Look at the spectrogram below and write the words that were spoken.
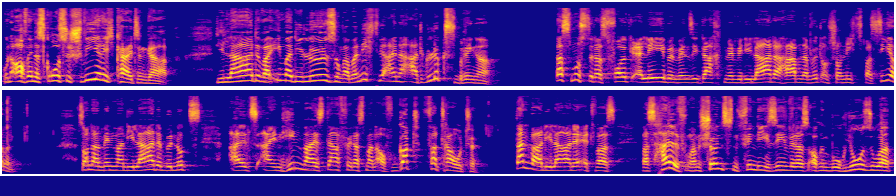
Und auch wenn es große Schwierigkeiten gab, die Lade war immer die Lösung, aber nicht wie eine Art Glücksbringer. Das musste das Volk erleben, wenn sie dachten, wenn wir die Lade haben, dann wird uns schon nichts passieren. Sondern wenn man die Lade benutzt als einen Hinweis dafür, dass man auf Gott vertraute, dann war die Lade etwas, was half. Und am schönsten finde ich, sehen wir das auch im Buch Josua,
